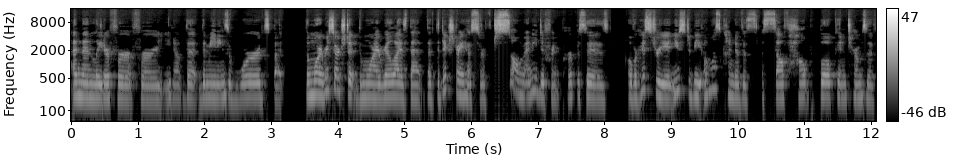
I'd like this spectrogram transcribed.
and then later for for you know the the meanings of words but the more i researched it the more i realized that that the dictionary has served so many different purposes over history it used to be almost kind of a, a self-help book in terms of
